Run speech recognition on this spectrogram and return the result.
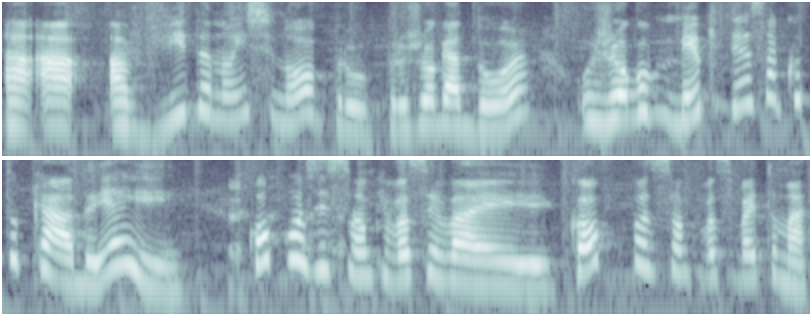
a, a, a vida não ensinou pro, pro jogador, o jogo meio que deu essa cutucada. E aí? Qual posição que você vai. Qual posição que você vai tomar?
